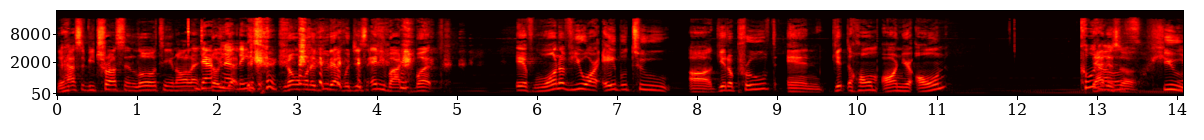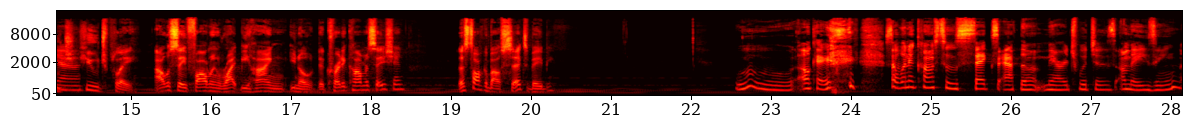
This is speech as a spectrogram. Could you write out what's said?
There has to be trust and loyalty and all that. Definitely. You, know, you, got, you don't want to do that with just anybody. But if one of you are able to uh, get approved and get the home on your own, Kudos. that is a huge, yeah. huge play. I would say following right behind, you know, the credit conversation Let's talk about sex, baby. Ooh, okay. so when it comes to sex after marriage, which is amazing,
